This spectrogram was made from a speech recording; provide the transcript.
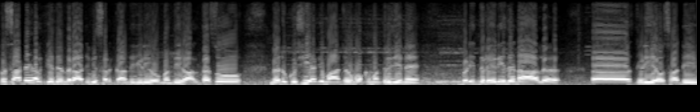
ਪਰ ਸਾਡੇ ਹਲਕੇ ਦੇ ਅੰਦਰ ਅੱਜ ਵੀ ਸੜਕਾਂ ਦੀ ਜਿਹੜੀ ਉਹ ਮੰਦੀ ਹਾਲਤ ਹੈ। ਸੋ ਮੈਨੂੰ ਖੁਸ਼ੀ ਹੈ ਕਿ ਮਾਨਯੋਗ ਮੁੱਖ ਮੰਤਰੀ ਜੀ ਨੇ ਬੜੀ ਦਲੇਰੀ ਦੇ ਨਾਲ ਜਿਹੜੀ ਹੈ ਉਹ ਸਾਡੀ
